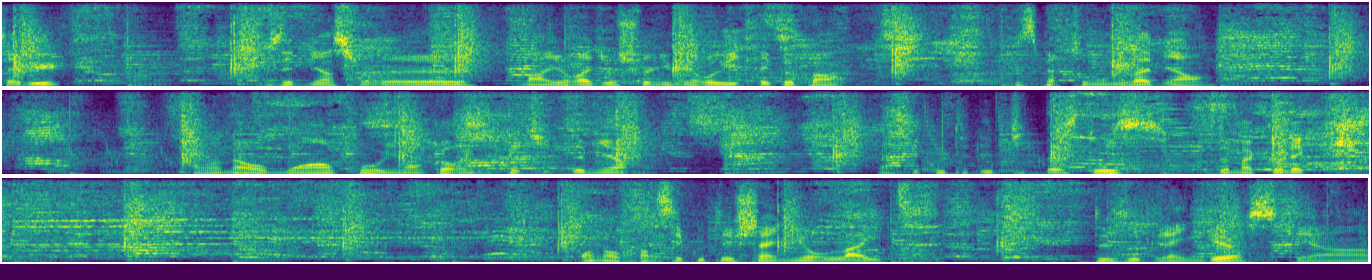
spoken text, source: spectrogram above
Salut, Vous êtes bien sur le Mario Radio Show numéro 8, les copains. J'espère que tout le monde va bien. On en a au moins pour une, encore une petite demi-heure. À s'écouter des petites bastos de ma collègue. On est en train de s'écouter Shine Your Light de The Grangers, qui est un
